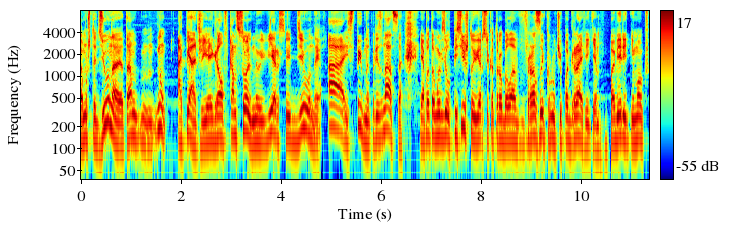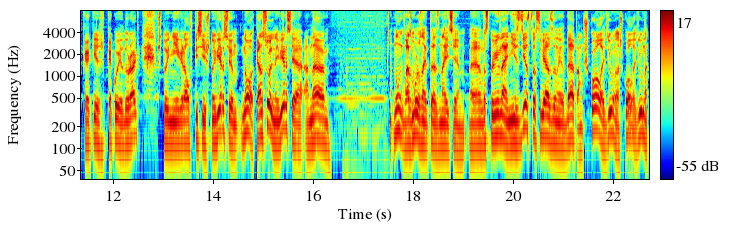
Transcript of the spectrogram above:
Потому что Дюна, там, ну, опять же, я играл в консольную версию Дюны. А, и стыдно признаться. Я потом увидел PC-шную версию, которая была в разы круче по графике. Поверить не мог, какой, какой я дурак, что не играл в PC-шную версию. Но консольная версия, она ну, возможно, это, знаете, э, воспоминания из детства связанные, да, там школа, дюна, школа, дюна,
